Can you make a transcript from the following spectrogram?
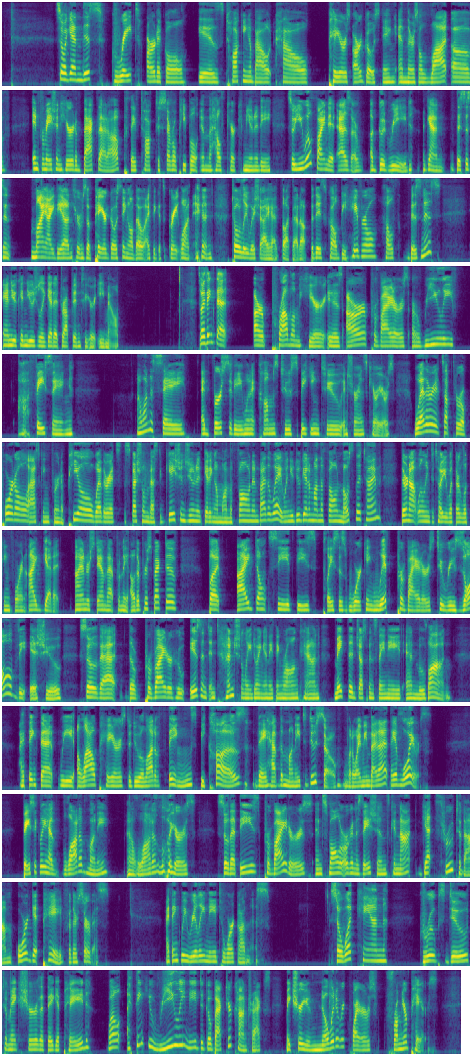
So, again, this great article is talking about how payers are ghosting, and there's a lot of information here to back that up. They've talked to several people in the healthcare community so you will find it as a, a good read. Again, this isn't my idea in terms of payer ghosting, although I think it's a great one and totally wish I had thought that up. But it's called Behavioral Health Business, and you can usually get it dropped into your email. So I think that our problem here is our providers are really uh, facing, I want to say, adversity when it comes to speaking to insurance carriers. Whether it's up through a portal asking for an appeal, whether it's the special investigations unit getting them on the phone. And by the way, when you do get them on the phone, most of the time, they're not willing to tell you what they're looking for. And I get it. I understand that from the other perspective, but I don't see these places working with providers to resolve the issue so that the provider who isn't intentionally doing anything wrong can make the adjustments they need and move on. I think that we allow payers to do a lot of things because they have the money to do so. What do I mean by that? They have lawyers. Basically have a lot of money and a lot of lawyers so that these providers and smaller organizations cannot get through to them or get paid for their service. I think we really need to work on this. So, what can groups do to make sure that they get paid? Well, I think you really need to go back to your contracts, make sure you know what it requires from your payers.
